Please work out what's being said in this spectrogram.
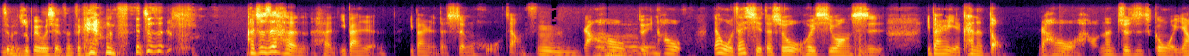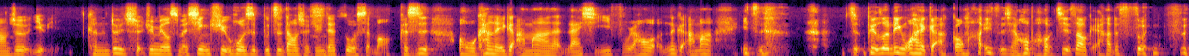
这本书被我写成这个样子，就是他就是很很一般人一般人的生活这样子。嗯，然后对，然后。但我在写的时候，我会希望是一般人也看得懂。然后好，那就是跟我一样，就也可能对水军没有什么兴趣，或是不知道水军在做什么。可是哦，我看了一个阿妈来来洗衣服，然后那个阿妈一直。就比如说另外一个阿公，他一直想要把我介绍给他的孙子，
